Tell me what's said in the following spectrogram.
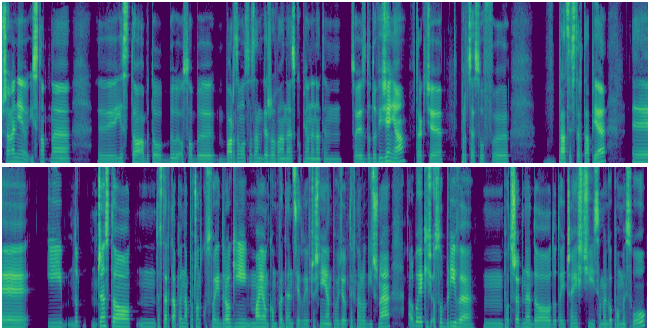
szalenie istotne Y, jest to, aby to były osoby bardzo mocno zaangażowane, skupione na tym, co jest do dowiezienia w trakcie procesów y, pracy w startupie. Y, I no, często mm, te startupy na początku swojej drogi mają kompetencje, tutaj wcześniej Jan powiedział, technologiczne, albo jakieś osobliwe, mm, potrzebne do, do tej części samego pomysłu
